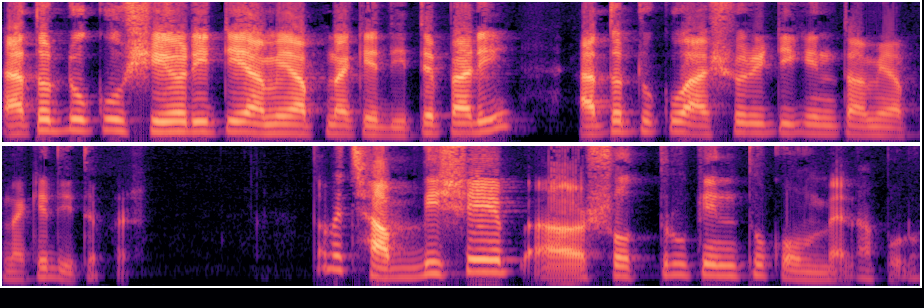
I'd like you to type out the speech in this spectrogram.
এতটুকু শিওরিটি আমি আপনাকে দিতে পারি, এতটুকু অ্যাসিওরিটি কিন্তু আমি আপনাকে দিতে পারি। তবে ছাব্বিশে শত্রু কিন্তু কমবে না পুরো।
